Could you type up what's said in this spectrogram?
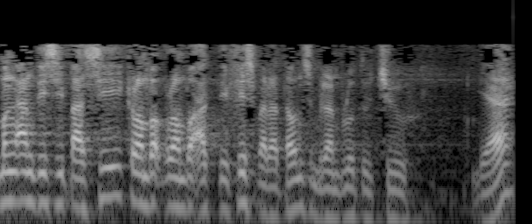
mengantisipasi kelompok-kelompok aktivis pada tahun 97. Ya.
